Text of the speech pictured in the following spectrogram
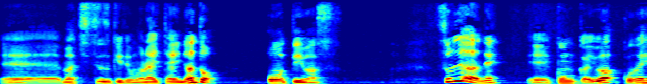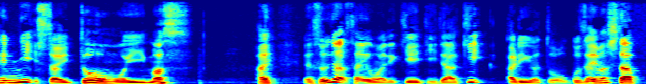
えー、待ち続けてもらいたいなと思っています。それではね、えー、今回はこの辺にしたいと思います。はい、えー、それでは最後まで聞いていただきありがとうございました。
